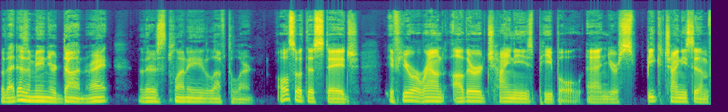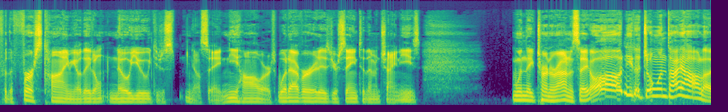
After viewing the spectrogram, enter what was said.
but that doesn't mean you're done, right? There's plenty left to learn. Also, at this stage, if you're around other Chinese people and you speak Chinese to them for the first time, you know, they don't know you, you just, you know, say ni hao or whatever it is you're saying to them in Chinese. When they turn around and say, oh, need a Zhongwen Tai Hao,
